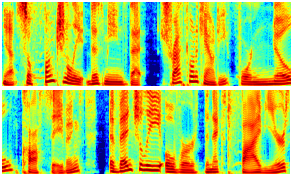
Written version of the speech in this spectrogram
Yeah. So functionally, this means that Strathcona County, for no cost savings, eventually over the next five years,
